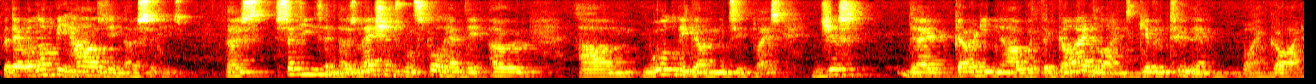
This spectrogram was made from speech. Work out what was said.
But they will not be housed in those cities. Those cities and those nations will still have their own um, worldly governments in place, just they're governing now with the guidelines given to them by God.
